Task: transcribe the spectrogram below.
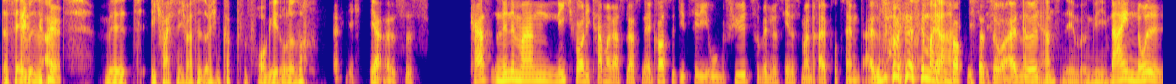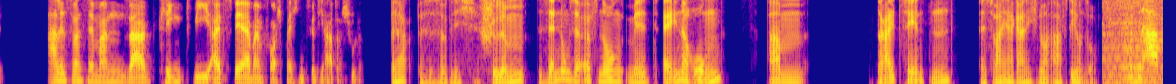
dasselbe sagt mit, ich weiß nicht, was in solchen Köpfen vorgeht oder so. Ja, es ist Carsten Linnemann nicht vor die Kameras lassen. Er kostet die CDU gefühlt zumindest jedes Mal drei Prozent. Also zumindest in meinem ja, Kopf ich, ist das ich so. kann Also nicht ernst nehmen irgendwie. nein, null. Alles, was der Mann sagt, klingt wie, als wäre er beim Vorsprechen für Theaterschule. Ja, es ist wirklich schlimm. Sendungseröffnung mit Erinnerung am 13. Es war ja gar nicht nur AfD und so. Guten Abend.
